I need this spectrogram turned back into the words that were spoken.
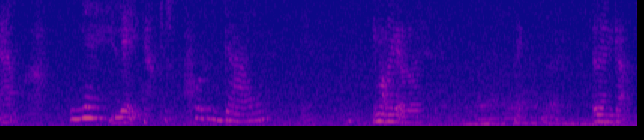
Ow. Yay! Yay. Just put them down. You might want to get a stick. Wait, are there any gaps?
